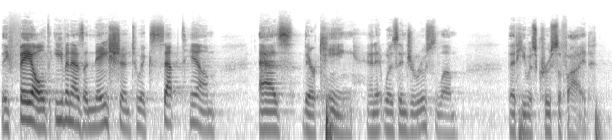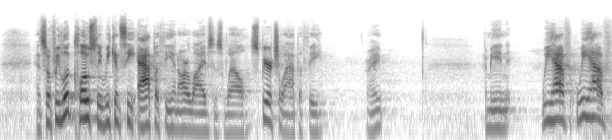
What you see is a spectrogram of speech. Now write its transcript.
They failed, even as a nation, to accept him as their king. And it was in Jerusalem that he was crucified. And so, if we look closely, we can see apathy in our lives as well spiritual apathy, right? I mean, we have, we have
